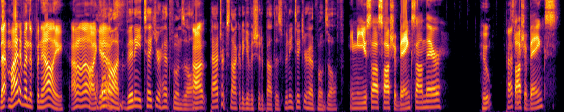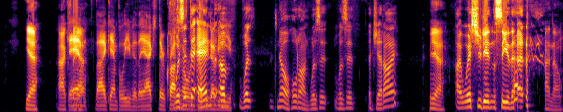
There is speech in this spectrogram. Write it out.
that might have been the finale. I don't know. I guess. Hold on, Vinny, take your headphones off. Uh, Patrick's not going to give a shit about this. Vinny, take your headphones off. You mean you saw Sasha Banks on there? Who? Patrick? Sasha Banks? Yeah, actually. Damn, yeah. I can't believe it. They actually they're crossing was it over the with end WWE. of was No, hold on. Was it was it a Jedi? Yeah, I wish you didn't see that. I know.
